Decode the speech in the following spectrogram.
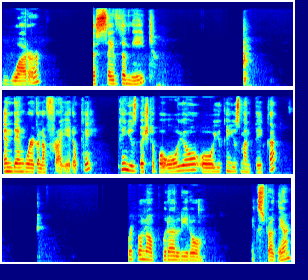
water to save the meat. And then we're gonna fry it okay? You can use vegetable oil or you can use manteca. We're gonna put a little extra there.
